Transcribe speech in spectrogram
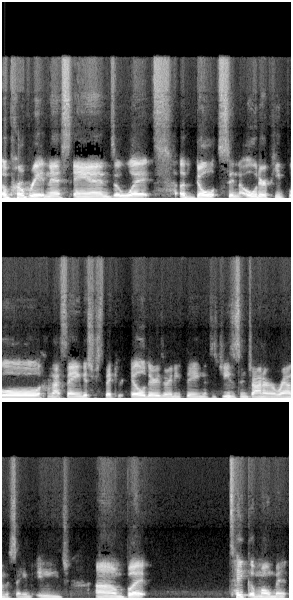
appropriateness and what adults and older people. I'm not saying disrespect your elders or anything. Jesus and John are around the same age, um, but take a moment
